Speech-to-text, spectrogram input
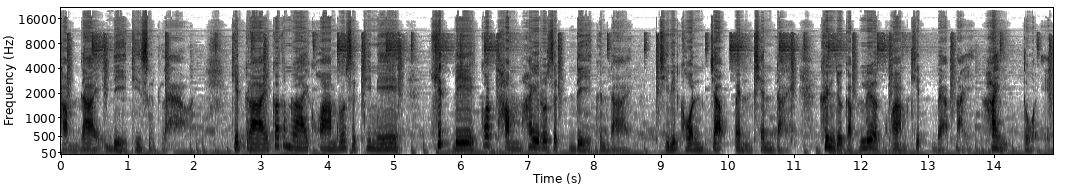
ทำได้ดีที่สุดแล้ว คิดร้ายก็ทำลายความรู้สึกที่มี คิดดีก็ทำให้รู้สึกดีขึ้นได้ ชีวิตคนจะเป็นเช่นใด ขึ้นอยู่กับเลือกความคิดแบบไหนให้ตัวเอง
